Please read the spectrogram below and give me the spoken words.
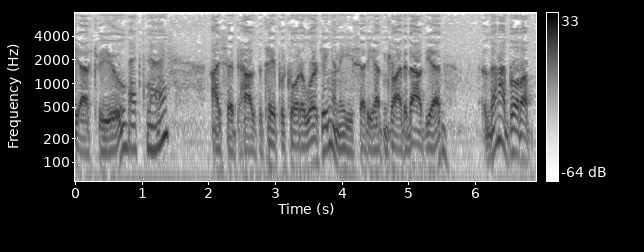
He asked for you. That's nice. I said, how's the tape recorder working? And he said he hadn't tried it out yet. Then I brought up,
